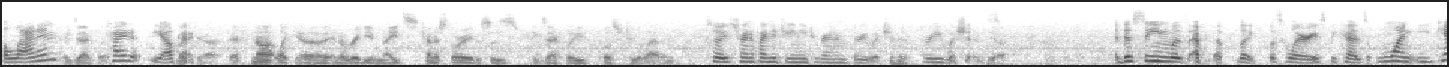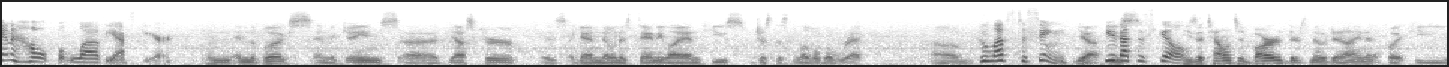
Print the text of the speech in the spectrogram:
Aladdin Exactly. tied. Yeah, okay. Like, uh, if not like uh, an Arabian Nights kind of story, this is exactly closer to Aladdin. So he's trying to find a genie to grant him three wishes. Three wishes. Yeah. This scene was ep- like was hilarious because one, you can't help but love Jaskier. In, in the books and the games, uh, Jaskier is again known as Dandelion. He's just this lovable wreck. Um, who loves to sing. yeah, He that's his skill. he's a talented bard. There's no denying it, but he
